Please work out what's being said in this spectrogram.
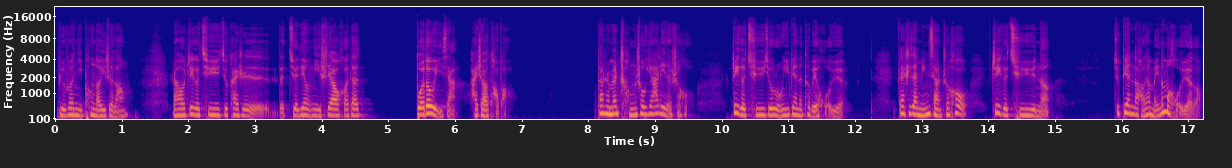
比如说，你碰到一只狼，然后这个区域就开始决定你是要和它搏斗一下。还是要逃跑。当人们承受压力的时候，这个区域就容易变得特别活跃。但是在冥想之后，这个区域呢，就变得好像没那么活跃了。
